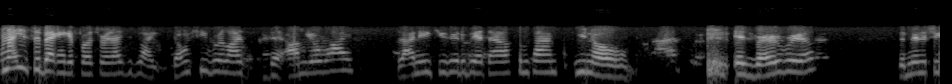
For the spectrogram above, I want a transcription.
And I used to sit back and get frustrated. I just be like, Don't you realize that I'm your wife? That I need you here to be at the house sometimes? You know, it's very real. The ministry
